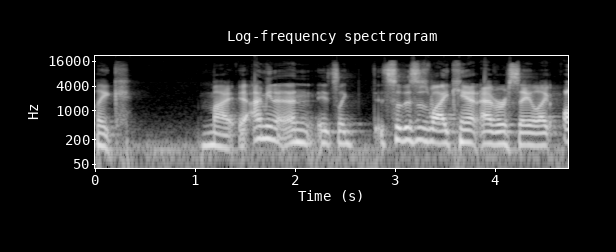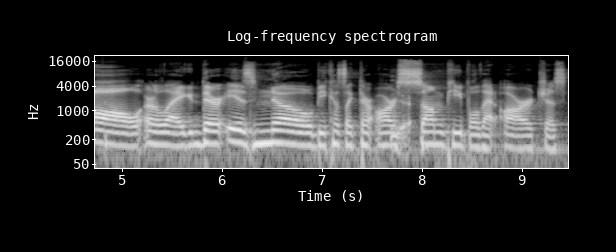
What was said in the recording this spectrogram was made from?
like my i mean and it's like so this is why i can't ever say like all or like there is no because like there are some people that are just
